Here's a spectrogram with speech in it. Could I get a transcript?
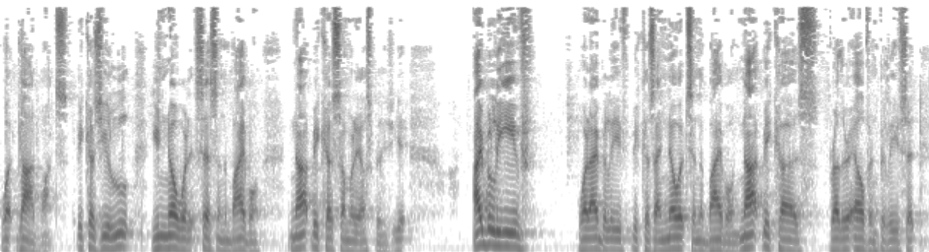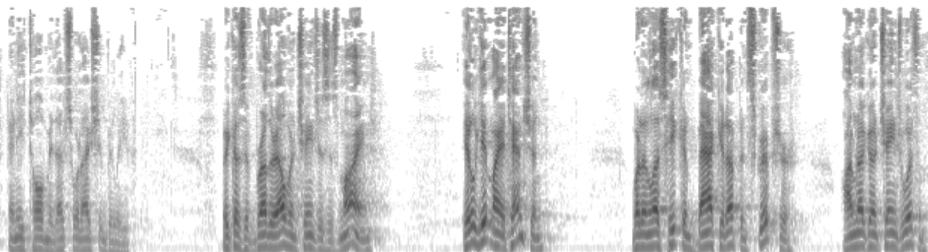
what God wants, because you, you know what it says in the Bible, not because somebody else believes. I believe what I believe because I know it's in the Bible, not because Brother Elvin believes it and he told me that's what I should believe. Because if Brother Elvin changes his mind, It'll get my attention, but unless he can back it up in Scripture, I'm not going to change with them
